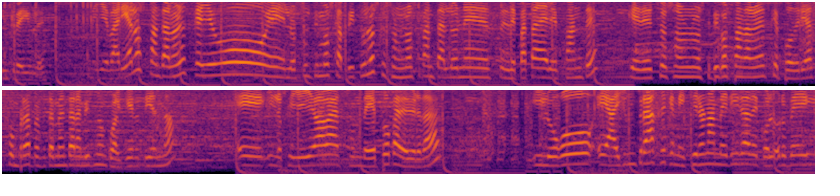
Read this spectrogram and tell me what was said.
increíble. Me llevaría los pantalones que llevo en los últimos capítulos, que son unos pantalones de pata de elefante, que de hecho son unos típicos pantalones que podrías comprar perfectamente ahora mismo en cualquier tienda. Eh, y los que yo llevaba son de época, de verdad. Y luego eh, hay un traje que me hicieron a medida de color beige,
